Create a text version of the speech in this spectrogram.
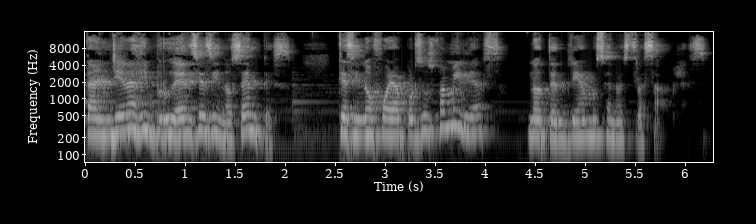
tan llena de imprudencias inocentes, que si no fuera por sus familias, no tendríamos en nuestras aulas.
